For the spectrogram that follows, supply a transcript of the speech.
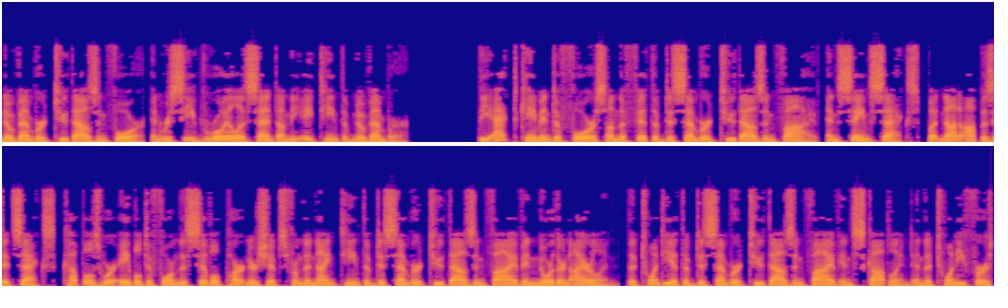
November 2004, and received royal assent on 18 November. The Act came into force on 5 December 2005, and same-sex, but not opposite-sex, couples were able to form the civil partnerships from 19 December 2005 in Northern Ireland, 20 December 2005 in Scotland and 21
